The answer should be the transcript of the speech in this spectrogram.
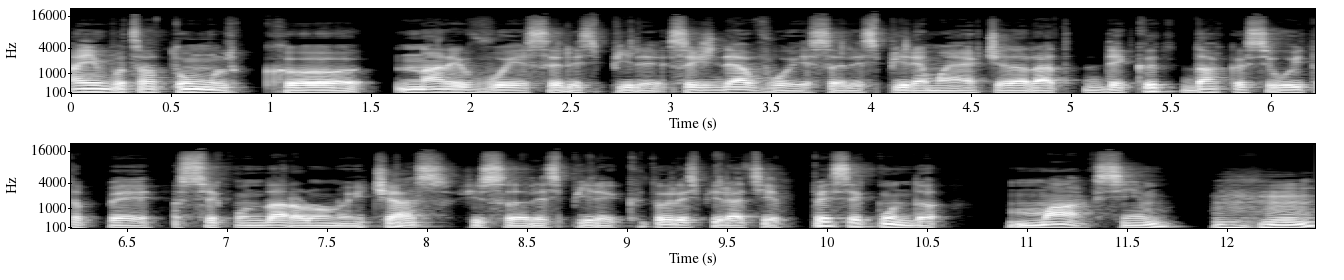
Ai învățat omul că n-are voie să respire, să-și dea voie să respire mai accelerat decât dacă se uită pe secundarul unui ceas și să respire câte o respirație pe secundă maxim, Uh-huh.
